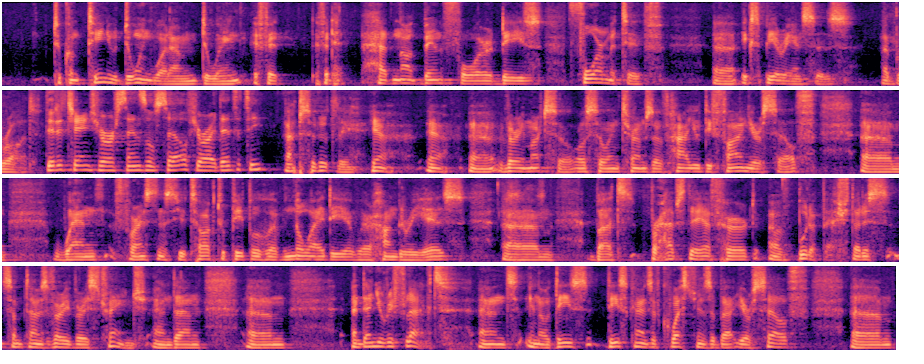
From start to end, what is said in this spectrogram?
to continue doing what I'm doing if it if it had not been for these formative uh, experiences abroad. Did it change your sense of self, your identity? Absolutely, yeah, yeah, uh, very much so. Also in terms of how you define yourself. Um, when, for instance, you talk to people who have no idea where Hungary is, um, but perhaps they have heard of Budapest. That is sometimes very, very strange. And then, um, and then you reflect, and you know these these kinds of questions about yourself. Um,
